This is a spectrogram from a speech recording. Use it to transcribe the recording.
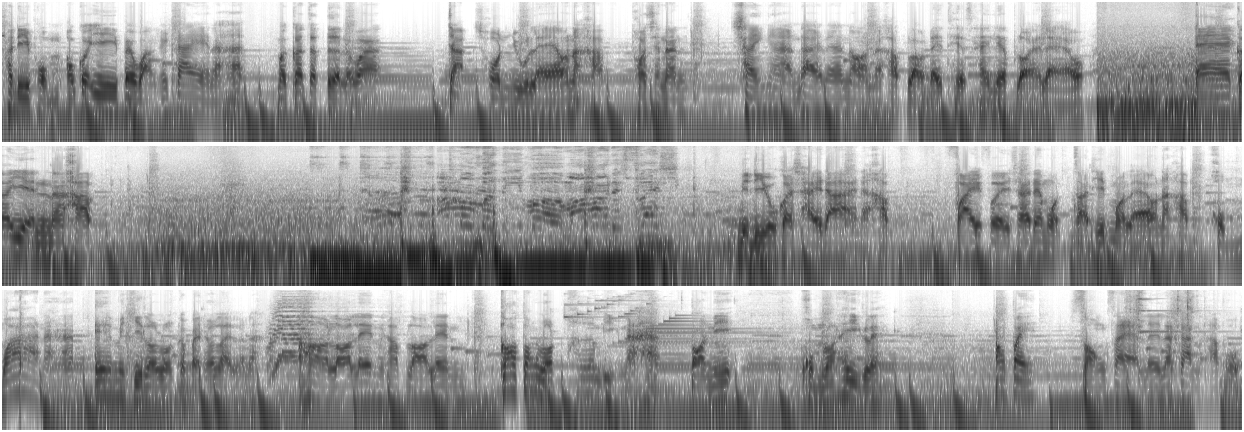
พอดีผมเอาเก้าอี้ไปวางใกล้ๆนะฮะมันก็จะเตือนเลยว่าจะชนอยู่แล้วนะครับ เพราะฉะนั้นใช้งานได้แน่นอนนะครับ เราได้เทสให้เรียบร้อยแล้วแอร์ก็เย็นนะครับ วิดีโอก็ใช้ได้นะครับ ไฟเฟยใช้ได้หมดสาธิตหมดแล้วนะครับ ผมว่านะฮะ เอ๊ะเมื่อกี้เราลดกันไปเท่าไหร่แล้วนะอ๋อล้อเล่นครับล้อเล่นก็ต้องลดเพิ่มอีกนะฮะ ตอนนี้ผมลดให้อีกเลย เอาไป2 0 0แสนเลยแล้วกันครับผม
